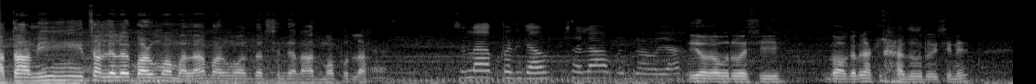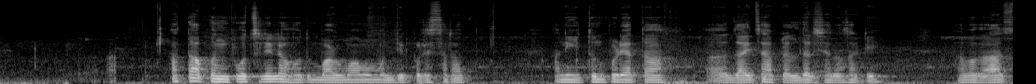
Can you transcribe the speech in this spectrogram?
आता आम्ही चाललेलो आहे बाळूमामाला. बाळूमामा दर्शन द्यायला आदमापूरला. चला आपण जाऊ. चला आपण जाऊया. योगा उर्वशी गॉगल घातला आज उर्वशीने. आता आपण पोचलेलो आहोत बाळूमामा मंदिर परिसरात. आणि इथून पुढे आता जायचं आहे आपल्याला दर्शनासाठी. हा बघा आज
